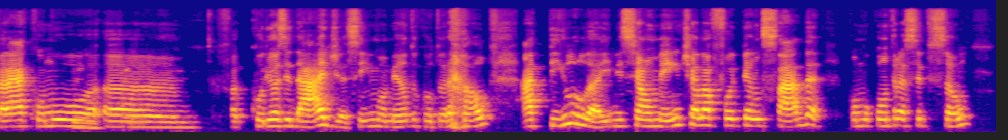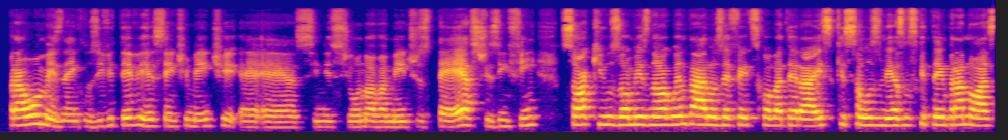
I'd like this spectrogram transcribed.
para como uh, curiosidade, assim, momento cultural, a pílula inicialmente ela foi pensada como contracepção para homens, né? Inclusive teve recentemente é, é, se iniciou novamente os testes, enfim. Só que os homens não aguentaram os efeitos colaterais que são os mesmos que tem para nós.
